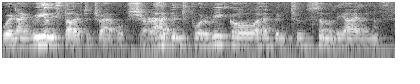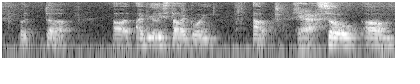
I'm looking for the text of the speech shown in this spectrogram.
when I really started to travel. Sure. I had been to Puerto Rico, I had been to some of the islands, but uh, uh, I really started going out. Yeah. So, um,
